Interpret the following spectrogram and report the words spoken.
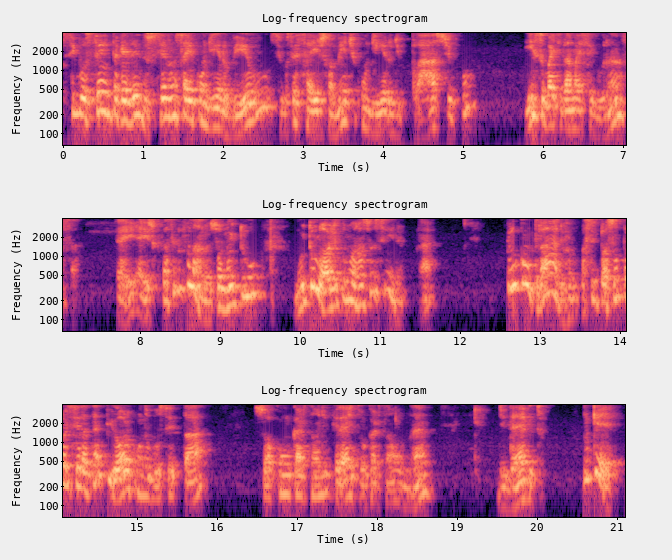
Se você, está quer dizer, se você não sair com dinheiro vivo, se você sair somente com dinheiro de plástico, isso vai te dar mais segurança? É, é isso que está sendo falado. Eu sou muito, muito lógico no raciocínio. Né? Pelo contrário, a situação pode ser até pior quando você está só com o cartão de crédito ou cartão né, de débito. Por quê?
